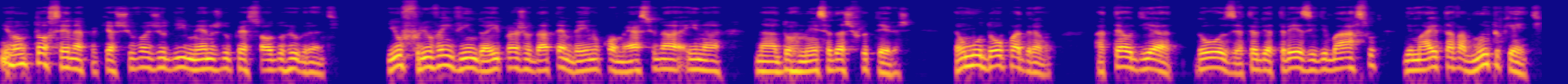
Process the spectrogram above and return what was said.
E vamos torcer, né, para que a chuva ajude menos do pessoal do Rio Grande. E o frio vem vindo aí para ajudar também no comércio na, e na, na dormência das fruteiras. Então mudou o padrão. Até o dia 12, até o dia 13 de março, de maio estava muito quente.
